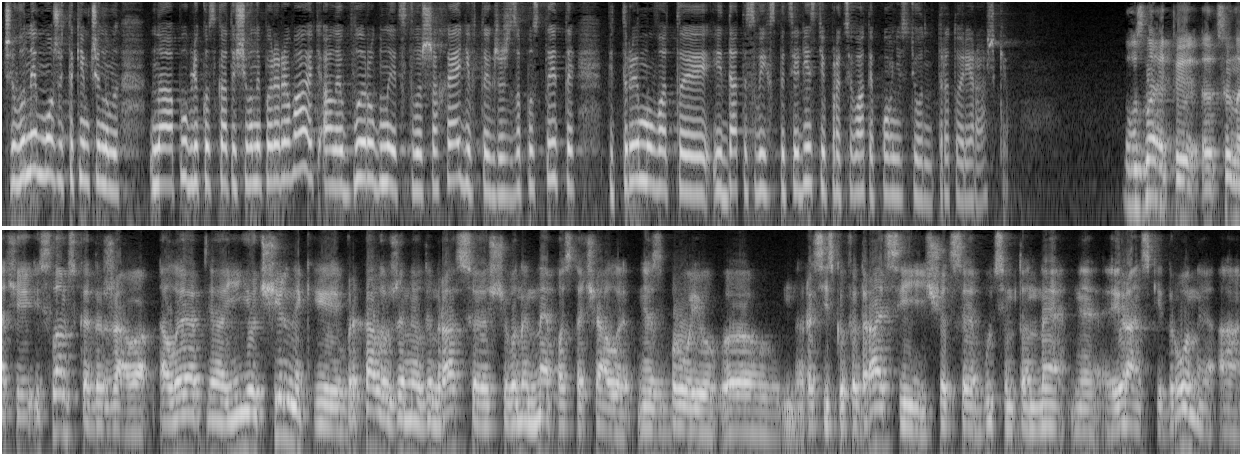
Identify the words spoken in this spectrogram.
Чи вони можуть таким чином на публіку сказати, що вони переривають, але виробництво шахедів тих же ж запустити, підтримувати і дати своїх спеціалістів працювати повністю на території Рашки? Ну, ви знаєте, це наче ісламська держава, але е, її очільники брехали вже не один раз, е, що вони не постачали зброю е, Російської Федерації, що це буцімто не іранські дрони, а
